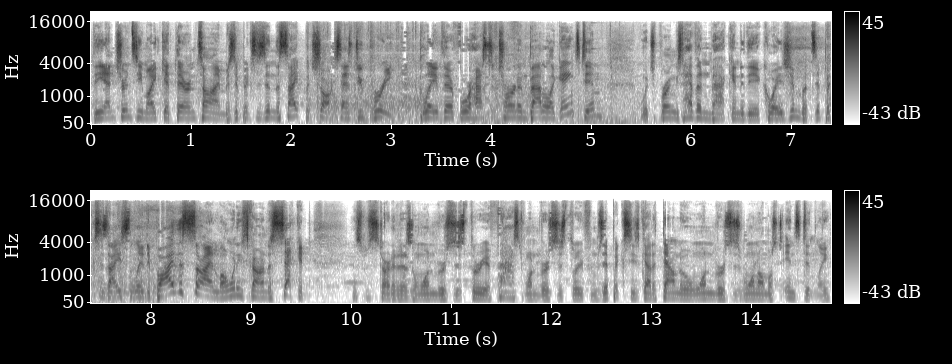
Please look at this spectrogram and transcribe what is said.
the entrance. He might get there in time. Xyp9x is in the site, but Shox has dupreeh. gla1ve therefore has to turn and battle against him, which brings Heaven back into the equation, but Xyp9x is isolated by the silo, and he's found a second. This was started as a one versus three, a fast one versus three from Xyp9x. He's got it down to a one versus one almost instantly.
